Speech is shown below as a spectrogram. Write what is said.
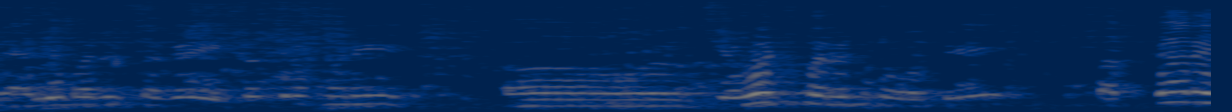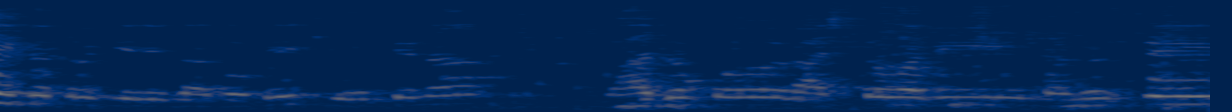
रॅलीमध्ये सगळे एकत्रपणे शेवटपर्यंत होते सत्कार एकत्र केले जात होते. Shivsena Bhajap Rashtravadi Manse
